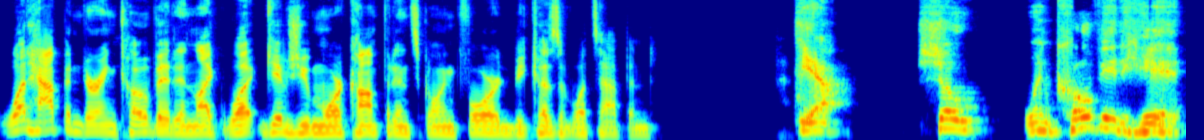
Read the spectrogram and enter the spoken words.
what happened during COVID and like what gives you more confidence going forward because of what's happened? Yeah. So when COVID hit,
